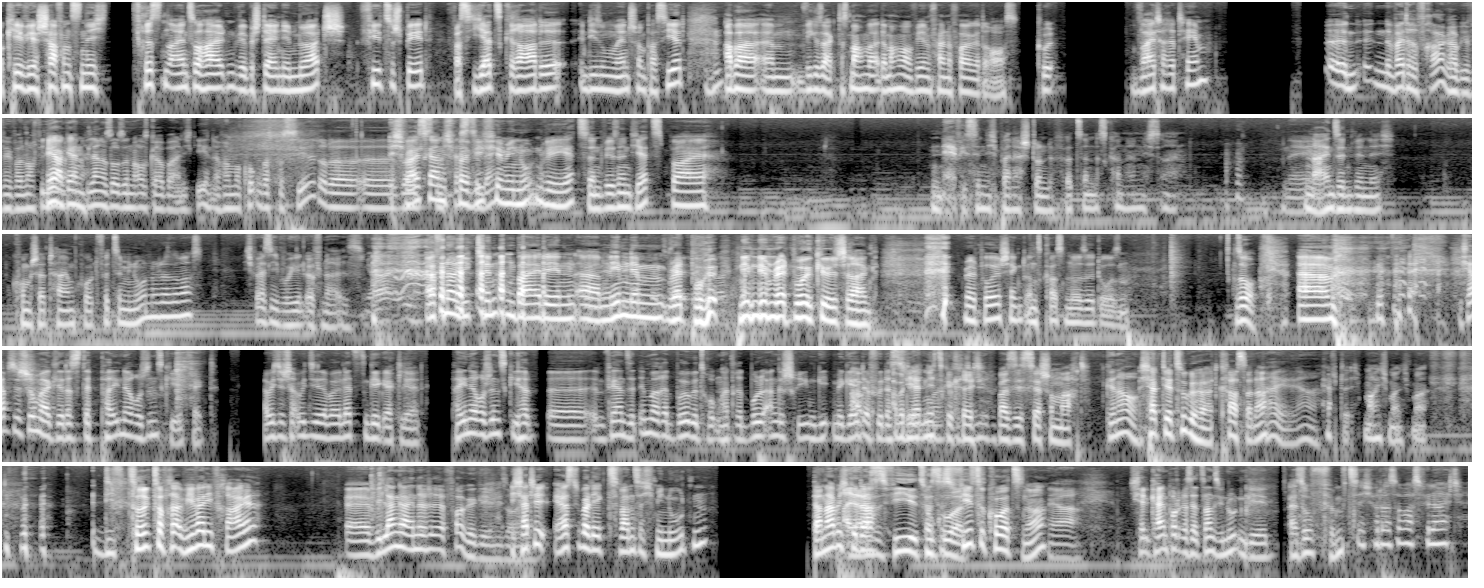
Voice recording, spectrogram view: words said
okay, wir schaffen es nicht, Fristen einzuhalten, wir bestellen den Merch viel zu spät, was jetzt gerade in diesem Moment schon passiert. Mhm. Aber ähm, wie gesagt, das machen wir, da machen wir auf jeden Fall eine Folge draus. Cool. Weitere Themen? Äh, eine weitere Frage habe ich auf jeden Fall noch. Wie Ja, lange, gerne. Wie lange soll so eine Ausgabe eigentlich gehen? Einfach mal gucken, was passiert? Oder, äh, Ich weiß gar nicht, bei wie vielen Minuten wir jetzt sind. Wir sind jetzt bei. Ne, wir sind nicht bei einer Stunde 14, das kann ja nicht sein. Nee. Nein, sind wir nicht. Komischer Timecode. 14 Minuten oder sowas? Ich weiß nicht, wo hier ein Öffner ist. ja, Öffner liegt hinten bei den, ähm, neben dem Red Bull, neben dem Red Bull Kühlschrank. Red Bull schenkt uns kostenlose Dosen. So. Ähm, Ich habe es dir schon mal erklärt, das ist der Palina Roginski-Effekt. Habe ich, dir- hab ich dir beim letzten Gig erklärt. Palina Roginski hat äh, im Fernsehen immer Red Bull getrunken, hat Red Bull angeschrieben, gibt mir Geld dafür, dass aber die hat nichts gekriegt, weil sie es ja schon macht. Genau. Ich habe dir zugehört. Krass, oder? Geil, ja. Heftig. Mache ich manchmal. die, zurück zur Frage. Wie war die Frage? Äh, wie lange eine Folge gehen soll. Ich hatte erst überlegt 20 Minuten. Dann habe ich Alter, gedacht, das ist viel zu das kurz. ist viel zu kurz, ne? Ja. Ich hätte keinen Podcast, der 20 Minuten geht. Also 50 oder sowas vielleicht?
